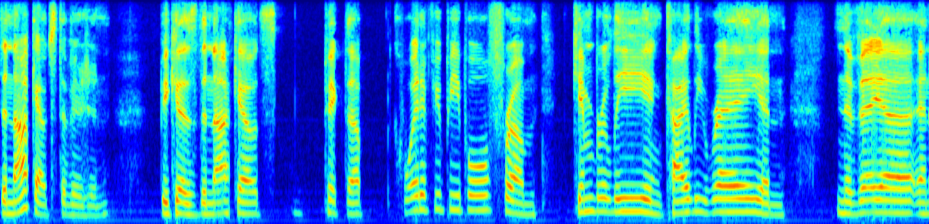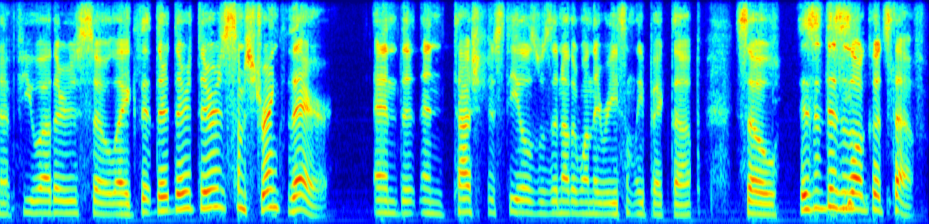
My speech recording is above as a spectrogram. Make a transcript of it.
the knockouts division because the knockouts picked up quite a few people from Kimber Lee and Kylie Rae and Nevaeh and a few others. So like there there there's some strength there. And the, and Tasha Steelz was another one they recently picked up. So this is this is all good stuff.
